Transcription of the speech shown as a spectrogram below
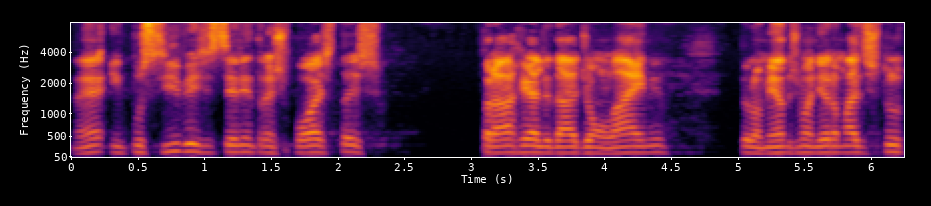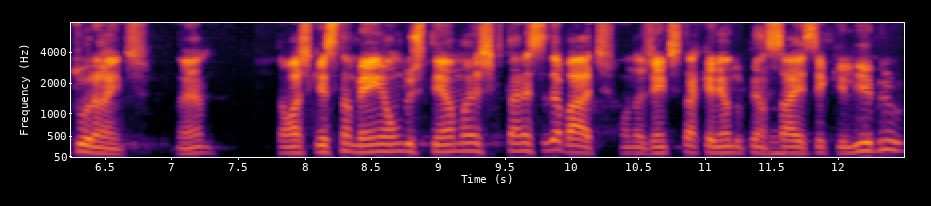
né, impossíveis de serem transpostas para a realidade online, pelo menos de maneira mais estruturante. Né? Então, acho que esse também é um dos temas que está nesse debate. Quando a gente está querendo pensar esse equilíbrio,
